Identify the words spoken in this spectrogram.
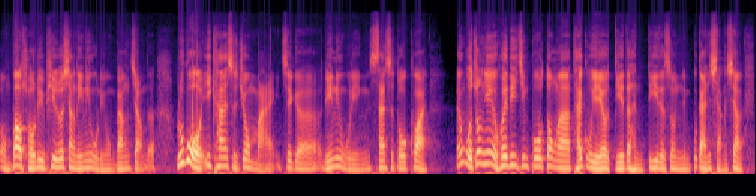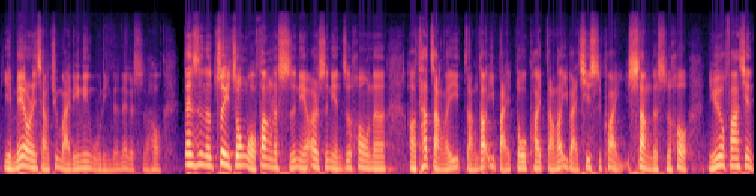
我们报酬率，譬如说像零零五零，我们刚刚讲的，如果我一开始就买这个零零五零三十多块，诶，我中间也会历经波动啊，台股也有跌得很低的时候，你不敢想象，也没有人想去买零零五零的那个时候。但是呢，最终我放了十年、二十年之后呢，好，它涨了一涨到一百多块，涨到一百七十块以上的时候，你会发现。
